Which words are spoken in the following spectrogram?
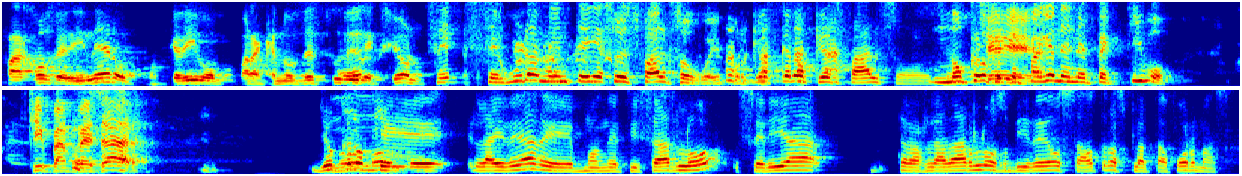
fajos de dinero, porque digo, para que nos des tu ver, dirección. Se- seguramente eso es falso, güey, porque Yo creo que es falso. o sea, no creo que te paguen en efectivo. Sí, para empezar. Yo No, creo no. que la idea de monetizarlo sería trasladar los videos a otras plataformas,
